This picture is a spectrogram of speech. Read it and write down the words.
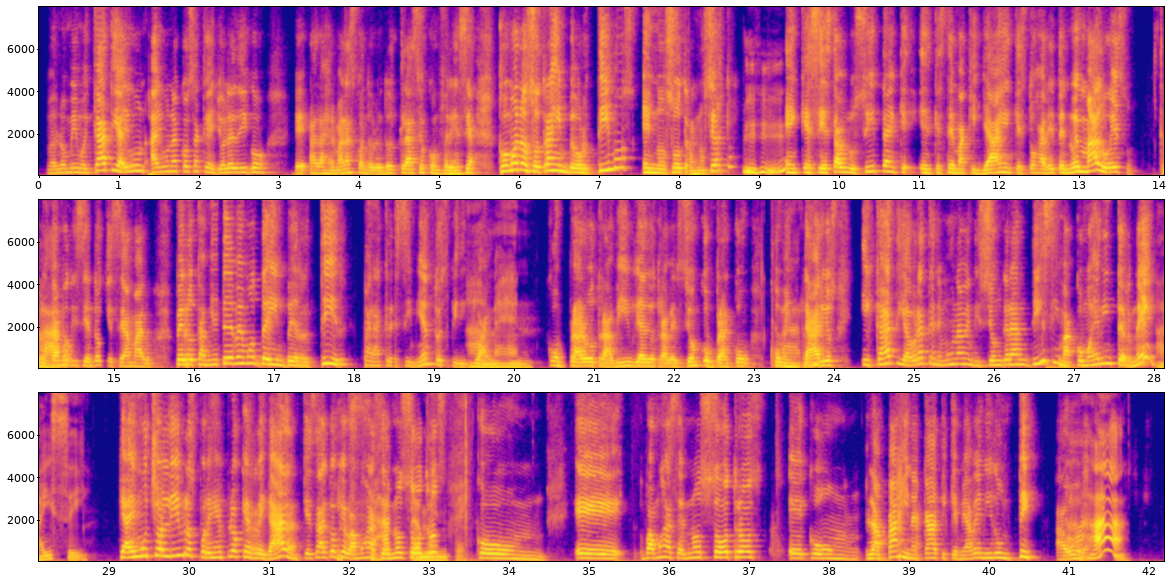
No es lo mismo. Y Katy, hay, un, hay una cosa que yo le digo eh, a las hermanas cuando les doy clase o conferencia, cómo nosotras invertimos en nosotras, ¿no es cierto? En que si esta blusita, en que, en que este maquillaje, en que estos aretes, no es malo eso. No estamos diciendo que sea malo, pero también debemos de invertir para crecimiento espiritual. Amén. Comprar otra Biblia de otra versión, comprar comentarios. Y Katy, ahora tenemos una bendición grandísima como es el Internet. Ay, sí que hay muchos libros, por ejemplo, que regalan, que es algo que vamos a hacer nosotros con, eh, vamos a hacer nosotros eh, con la página, Katy, que me ha venido un tip ahora. Ajá.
